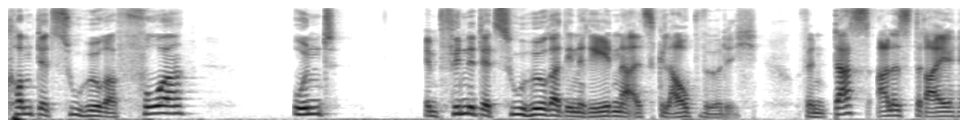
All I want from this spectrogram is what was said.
Kommt der Zuhörer vor? Und empfindet der Zuhörer den Redner als glaubwürdig. wenn das alles drei,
